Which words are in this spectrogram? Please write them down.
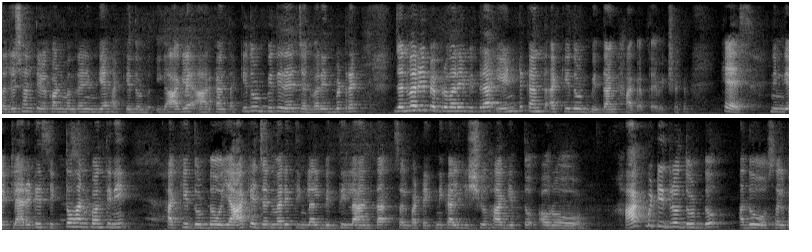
ಸಜೆಷನ್ ತಿಳ್ಕೊಂಡು ಬಂದರೆ ನಿಮಗೆ ಅಕ್ಕಿ ದುಡ್ಡು ಈಗಾಗಲೇ ಆರು ಕಂತ ಅಕ್ಕಿ ದುಡ್ಡು ಬಿದ್ದಿದೆ. ಜನವರಿ ಬಿಟ್ಟರೆ ಜನವರಿ, ಫೆಬ್ರವರಿ ಬಿದ್ದರೆ ಎಂಟು ಕಂತು ಅಕ್ಕಿ ದುಡ್ಡು ಬಿದ್ದಂಗೆ ಆಗುತ್ತೆ ವೀಕ್ಷಕರು. ಎಸ್ ನಿಮಗೆ ಕ್ಲಾರಿಟಿ ಸಿಕ್ತು ಅನ್ಕೊತೀನಿ. ಅಕ್ಕಿ ದುಡ್ಡು ಯಾಕೆ ಜನ್ವರಿ ತಿಂಗಳಲ್ಲಿ ಬಿದ್ದಿಲ್ಲ ಅಂತ ಸ್ವಲ್ಪ ಟೆಕ್ನಿಕಲ್ ಇಶ್ಯೂ ಆಗಿತ್ತು. ಅವರು ಹಾಕ್ಬಿಟ್ಟಿದ್ರು ದುಡ್ಡು. ಅದು ಸ್ವಲ್ಪ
